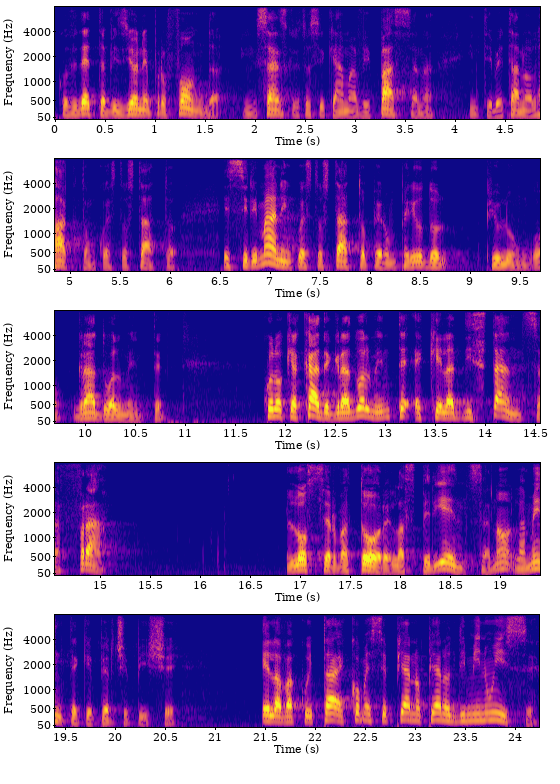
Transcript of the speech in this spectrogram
cosiddetta visione profonda, in sanscrito si chiama vipassana, in tibetano l'akton questo stato, e si rimane in questo stato per un periodo più lungo, gradualmente, quello che accade gradualmente è che la distanza fra l'osservatore, l'esperienza, no? la mente che percepisce e la vacuità è come se piano piano diminuisse,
